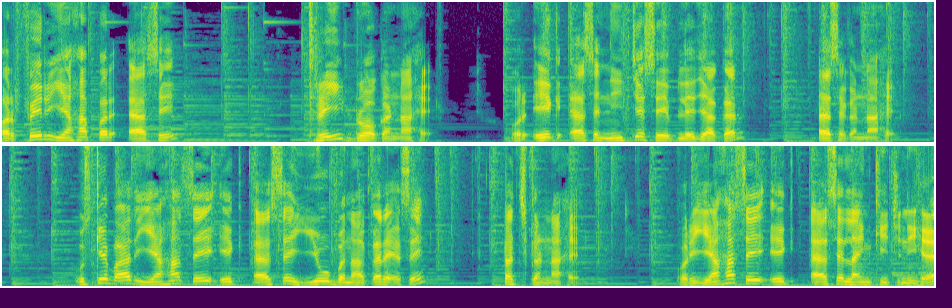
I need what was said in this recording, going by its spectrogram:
और फिर यहाँ पर ऐसे थ्री ड्रॉ करना है और एक ऐसे नीचे सेप ले जाकर ऐसे करना है। उसके बाद यहाँ से एक ऐसे यू बनाकर ऐसे टच करना है और यहाँ से एक ऐसे लाइन खींचनी है।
